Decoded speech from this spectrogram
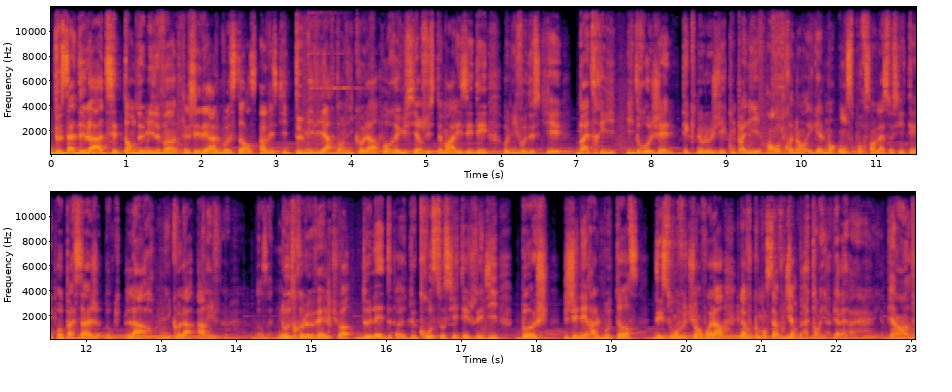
De ça, dès là, de septembre 2020, General Motors investit 2 milliards dans Nicolas pour réussir justement à les aider au niveau de ce qui est batterie, hydrogène, technologie et compagnie, en reprenant également 11% de la société au passage. Donc là, Nicolas arrive dans un autre level, tu vois, de l'aide euh, de grosses sociétés, je vous ai dit, Bosch, General Motors, des sous en veux-tu en voilà. Là, vous commencez à vous dire, bah attends, il y a bien, y a bien euh,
